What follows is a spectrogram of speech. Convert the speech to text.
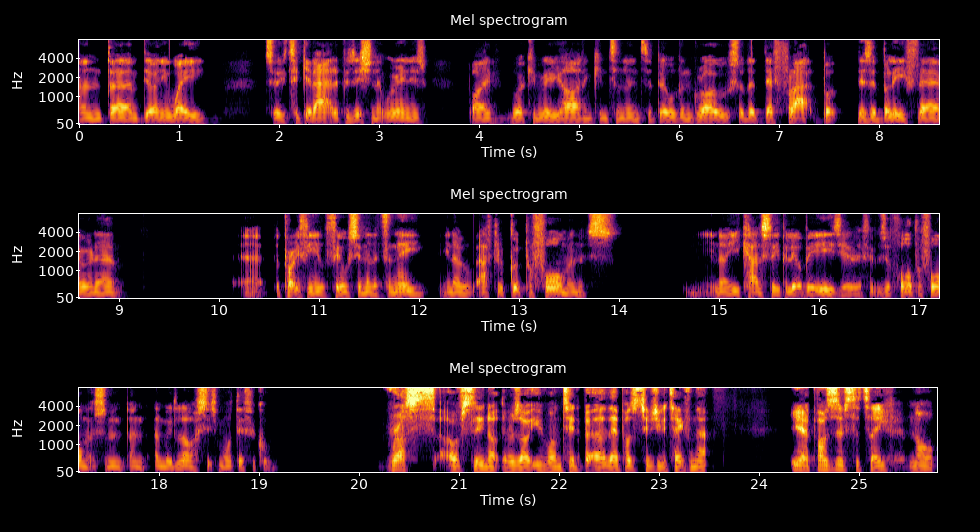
and um, the only way to, to get out of the position that we're in is by working really hard and continuing to build and grow. So that they're flat, but there's a belief there and a, uh, they probably feel, feel similar to me. You know, after a good performance, you know, you can sleep a little bit easier. If it was a poor performance and, and, and we'd lost, it's more difficult. Russ, obviously not the result you wanted, but are there positives you could take from that? Yeah, positives to take. No,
